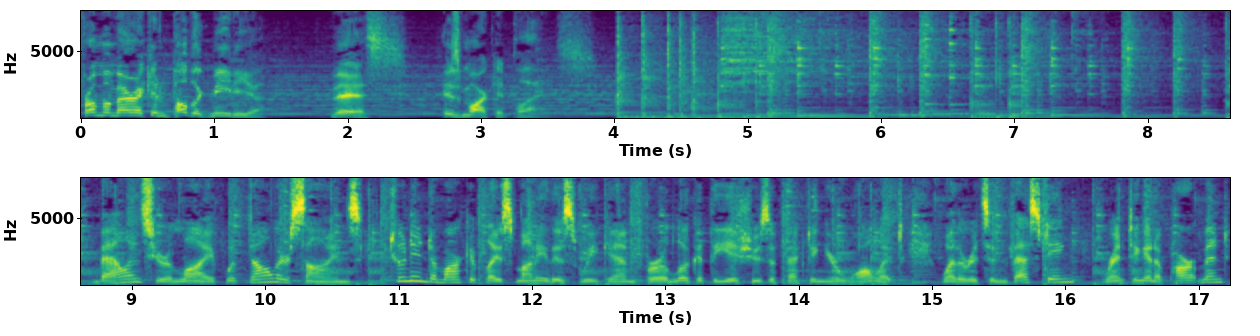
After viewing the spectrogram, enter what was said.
From American Public Media, this is Marketplace. Balance your life with dollar signs. Tune into Marketplace Money this weekend for a look at the issues affecting your wallet. Whether it's investing, renting an apartment,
